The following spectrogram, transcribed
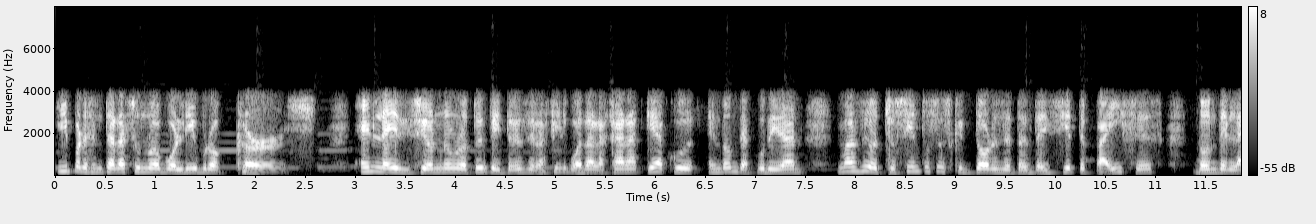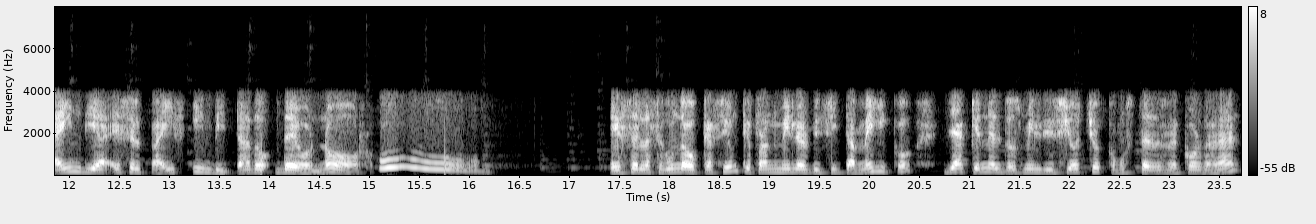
y presentará su nuevo libro Curse en la edición número 33 de la FIL Guadalajara, que acu- en donde acudirán más de 800 escritores de 37 países, donde la India es el país invitado de honor. ¡Uh! Esta es la segunda ocasión que Frank Miller visita México, ya que en el 2018, como ustedes recordarán,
